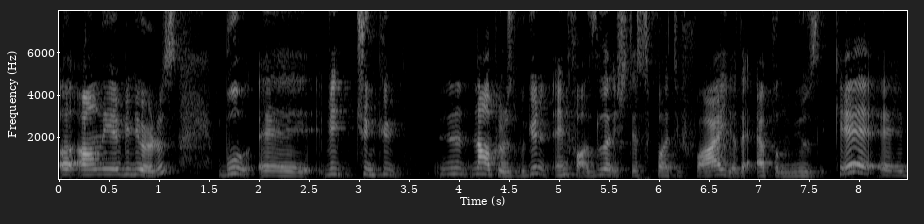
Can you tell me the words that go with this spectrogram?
anlayabiliyoruz. Bu e, ve çünkü ne yapıyoruz bugün? En fazla işte Spotify ya da Apple Music'e e,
